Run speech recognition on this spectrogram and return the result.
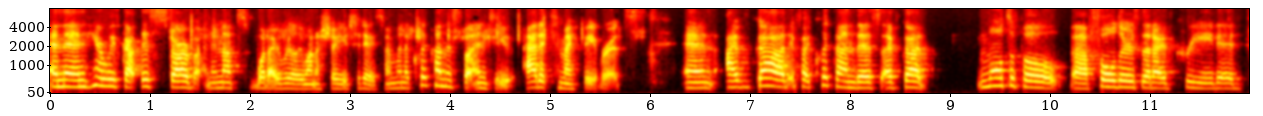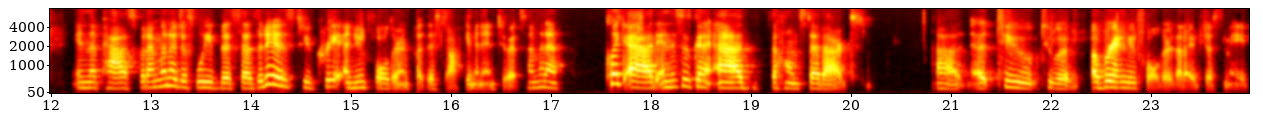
And then here we've got this star button, and that's what I really want to show you today. So I'm going to click on this button to add it to my favorites. And I've got, if I click on this, I've got multiple uh, folders that I've created in the past, but I'm going to just leave this as it is to create a new folder and put this document into it. So I'm going to click add, and this is going to add the Homestead Act uh, uh, to, to a, a, brand new folder that I've just made.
